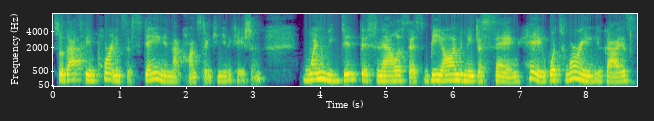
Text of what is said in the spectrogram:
So that's the importance of staying in that constant communication. When we did this analysis, beyond me just saying, hey, what's worrying you guys?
